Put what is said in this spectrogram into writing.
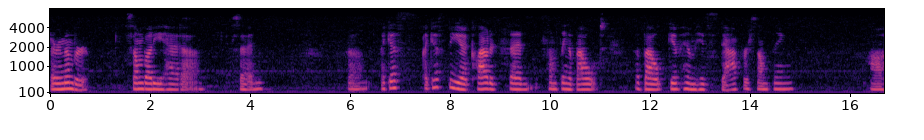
but I remember somebody had, uh, said, um, I guess, I guess the uh, cloud had said something about about give him his staff or something. Uh,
